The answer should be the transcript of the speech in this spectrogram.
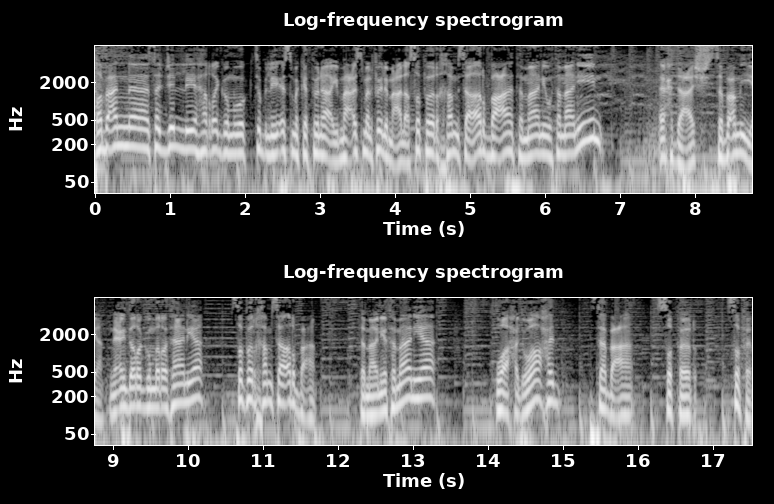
طبعا سجل لي هالرقم واكتب لي اسمك الثنائي مع اسم الفيلم على صفر خمسة أربعة ثمانية وثمانين أحد عشر سبعمية. نعيد الرقم مرة ثانية. صفر خمسة أربعة ثمانية ثمانية واحد واحد سبعة صفر صفر.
